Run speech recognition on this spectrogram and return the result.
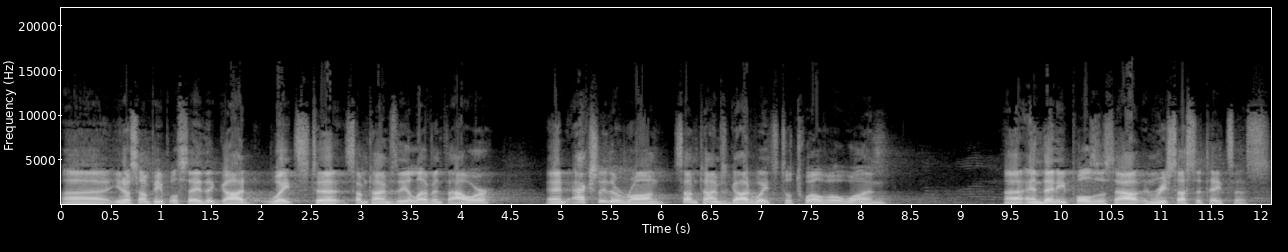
Uh, you know, some people say that God waits to sometimes the 11th hour and actually, they're wrong. Sometimes God waits till 1201, uh, and then He pulls us out and resuscitates us.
